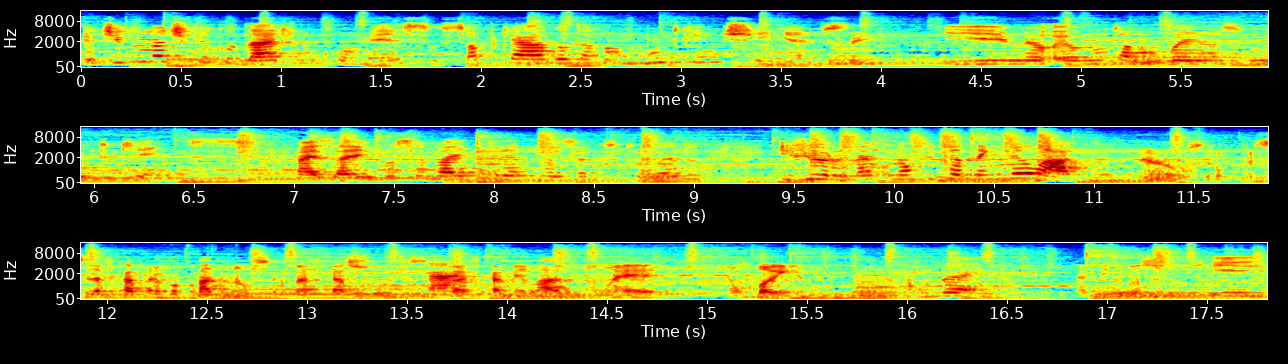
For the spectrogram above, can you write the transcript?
Eu tive uma dificuldade no começo só porque a água tava muito quentinha. Sim. E meu, eu não tomo banhos muito quentes. Mas aí você vai entrando, vai se acostumando. E juro, né, não fica nem melado. Não, você não precisa ficar preocupado não. Você não vai ficar sujo, você não vai ficar melado, não é. É um banho, né? É um banho. É bem gostoso. E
